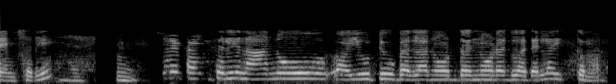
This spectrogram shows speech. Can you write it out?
ಟೈಮ್ಸ್ ಅಲ್ಲಿ. ಟೈಮ್ಸ್ ಅಲ್ಲಿ ನಾನು ಯೂಟ್ಯೂಬ್ ಎಲ್ಲ ನೋಡ್ದ ನೋಡೋದು ಅದೆಲ್ಲ ಇತ್ತು ಮ್ಯಾಮ್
